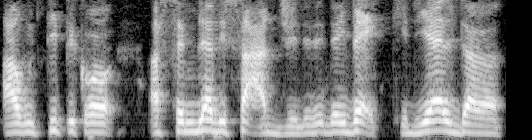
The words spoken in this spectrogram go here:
a un tipico assemblea di saggi, dei, dei vecchi, di elder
